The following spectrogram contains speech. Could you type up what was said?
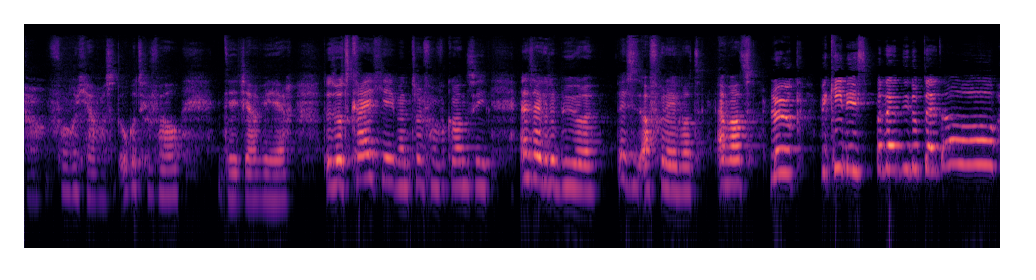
Nou, vorig jaar was het ook het geval. Dit jaar weer. Dus wat krijg je? Je bent terug van vakantie. En zeggen de buren, deze is afgeleverd. En wat? Leuk! Bikinis! Maar net niet op tijd. Oh!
